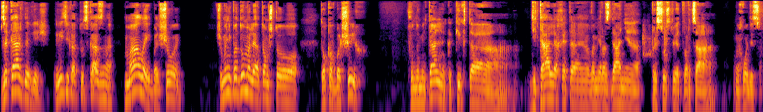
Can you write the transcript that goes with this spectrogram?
За каждой вещью. Видите, как тут сказано, малое и большое. Чтобы мы не подумали о том, что только в больших, фундаментальных каких-то деталях этого мироздания присутствие Творца находится,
